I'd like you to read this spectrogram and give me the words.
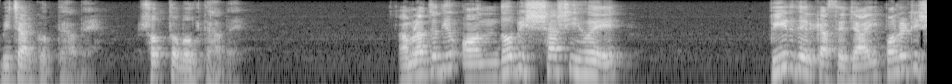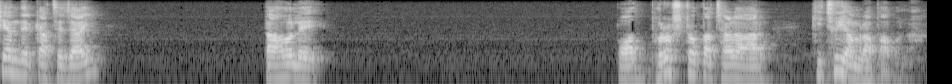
বিচার করতে হবে। সত্য বলতে হবে। আমরা যদি অন্ধবিশ্বাসী হয়ে পীরদের কাছে যাই পলিটিশিয়ানদের কাছে যাই, তাহলে পদভ্রষ্টতা ছাড়া আর কিছুই আমরা পাব না।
